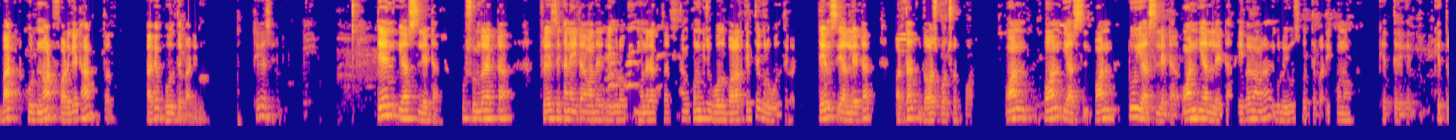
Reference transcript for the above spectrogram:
But could not forget her তাকে ভুলতে পারেনি। ঠিক আছে? টেন ইয়ার্স লেটার খুব সুন্দর একটা ফ্রেজ এখানে এটা আমাদের এগুলো মনে রাখতে হবে। আমি কোনো কিছু বলার ক্ষেত্রে এগুলো বলতে পারি। টেন্স ইয়ার লেটার অর্থাৎ দশ বছর পর। One one years one two years later one year later এইভাবে আমরা এগুলো ইউজ করতে পারি কোনো ক্ষেত্রে, ক্ষেত্র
